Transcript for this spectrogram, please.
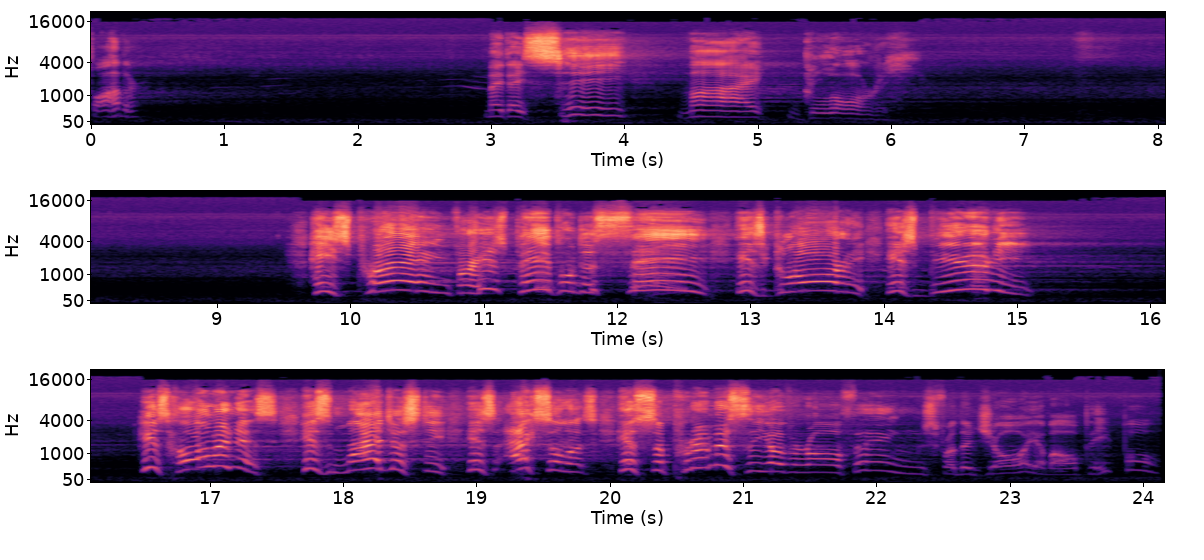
Father, may they see my glory. He's praying for his people to see his glory, his beauty, his holiness, his majesty, his excellence, his supremacy over all things for the joy of all people.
